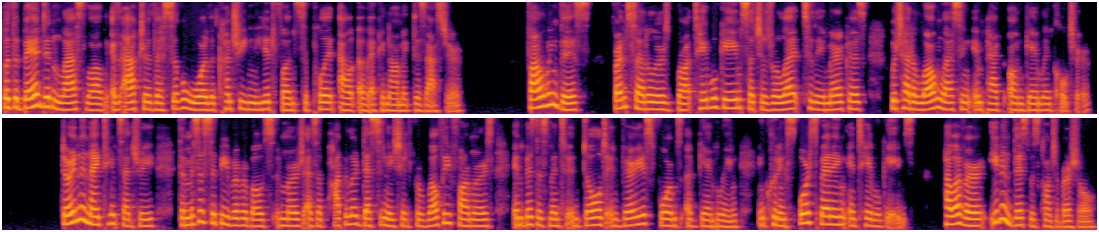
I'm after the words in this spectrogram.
But the ban didn't last long, as after the Civil War, the country needed funds to pull it out of economic disaster. Following this, French settlers brought table games such as roulette to the Americas, which had a long lasting impact on gambling culture. During the 19th century, the Mississippi riverboats emerged as a popular destination for wealthy farmers and businessmen to indulge in various forms of gambling, including sports betting and table games. However, even this was controversial.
